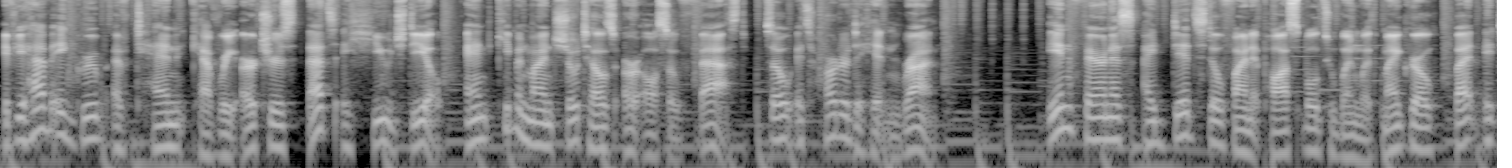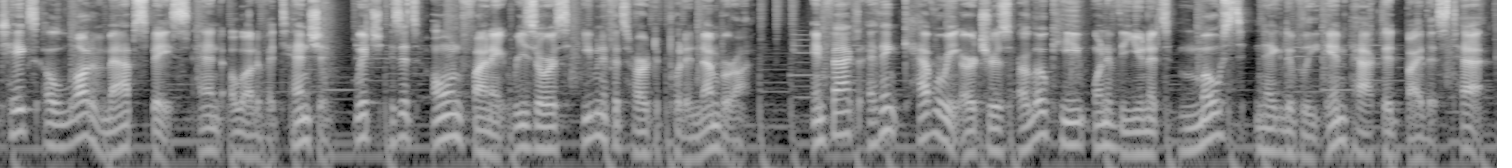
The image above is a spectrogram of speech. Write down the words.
If you have a group of 10 cavalry archers, that's a huge deal, and keep in mind Shotels are also fast, so it's harder to hit and run. In fairness, I did still find it possible to win with micro, but it takes a lot of map space and a lot of attention, which is its own finite resource even if it's hard to put a number on. In fact, I think cavalry archers are low-key one of the units most negatively impacted by this tech.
